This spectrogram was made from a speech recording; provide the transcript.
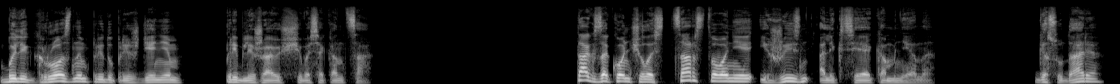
были грозным предупреждением приближающегося конца. Так закончилось царствование и жизнь Алексея Камнена, государя,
